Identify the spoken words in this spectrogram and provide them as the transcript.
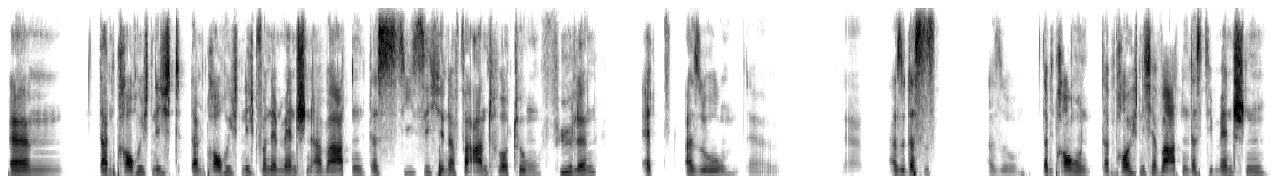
ähm, dann brauche ich nicht dann brauche ich nicht von den Menschen erwarten, dass sie sich in der Verantwortung fühlen, also, äh, äh also, das ist also, dann brauchen dann brauche ich nicht erwarten, dass die Menschen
